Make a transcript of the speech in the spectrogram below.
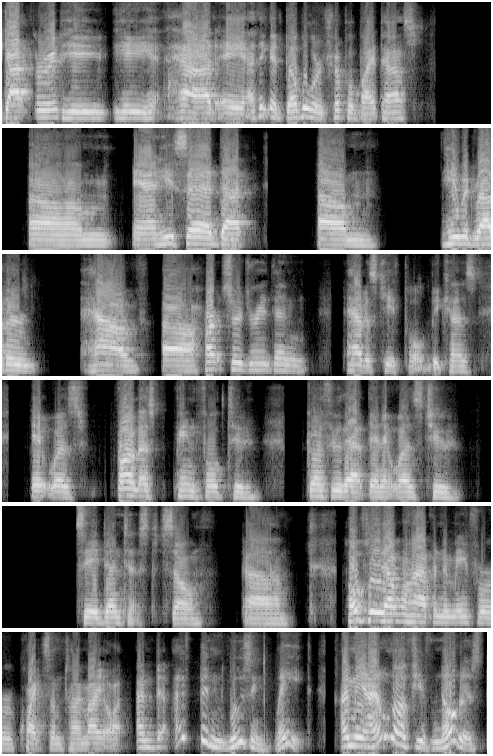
got through it. He, he had a, I think a double or triple bypass. Um, and he said that, um, he would rather have uh, heart surgery than have his teeth pulled because it was far less painful to go through that than it was to see a dentist. So um, hopefully that won't happen to me for quite some time. I I'm, I've been losing weight. I mean, I don't know if you've noticed,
